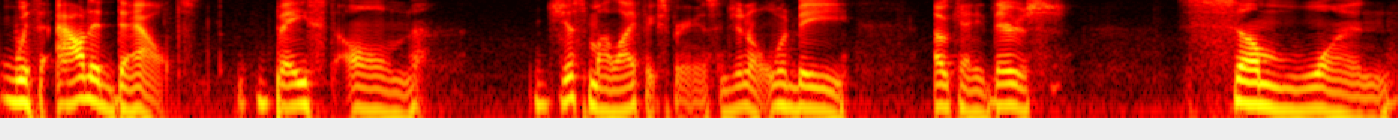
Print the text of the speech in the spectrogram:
without a doubt, based on just my life experience in general, would be okay. There's someone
